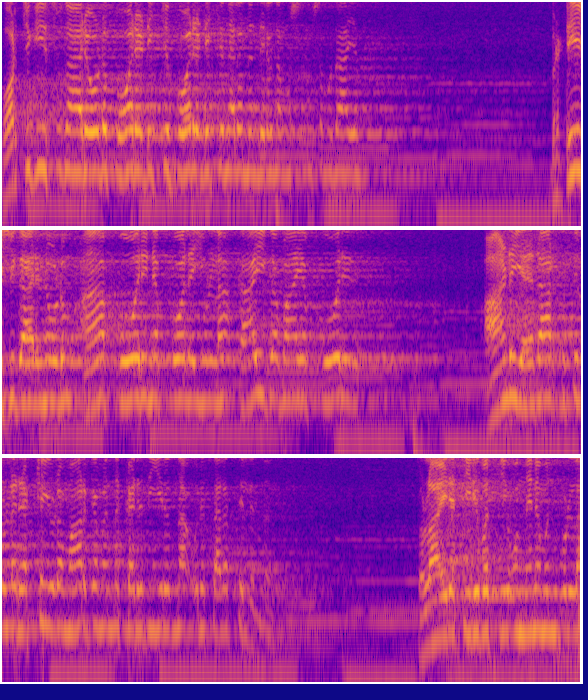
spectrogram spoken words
പോർച്ചുഗീസുകാരോട് പോരടിച്ച് പോരടിച്ച് നിലനിന്നിരുന്ന മുസ്ലിം സമുദായം ബ്രിട്ടീഷുകാരനോടും ആ പോരിനെ പോലെയുള്ള കായികമായ പോര് ആണ് യഥാർത്ഥത്തിലുള്ള രക്ഷയുടെ മാർഗമെന്ന് കരുതിയിരുന്ന ഒരു തലത്തിൽ നിന്ന്. തൊള്ളായിരത്തി ഇരുപത്തി ഒന്നിന് മുൻപുള്ള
